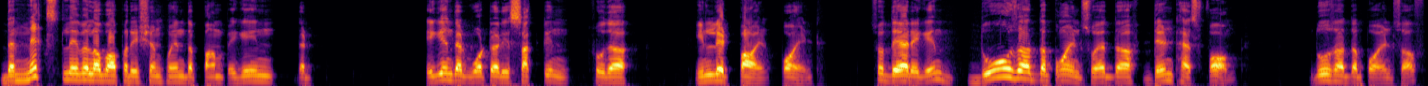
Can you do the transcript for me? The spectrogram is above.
the next level of operation when the pump again that again that water is sucked in through the inlet point, point. So, there again those are the points where the dent has formed those are the points of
